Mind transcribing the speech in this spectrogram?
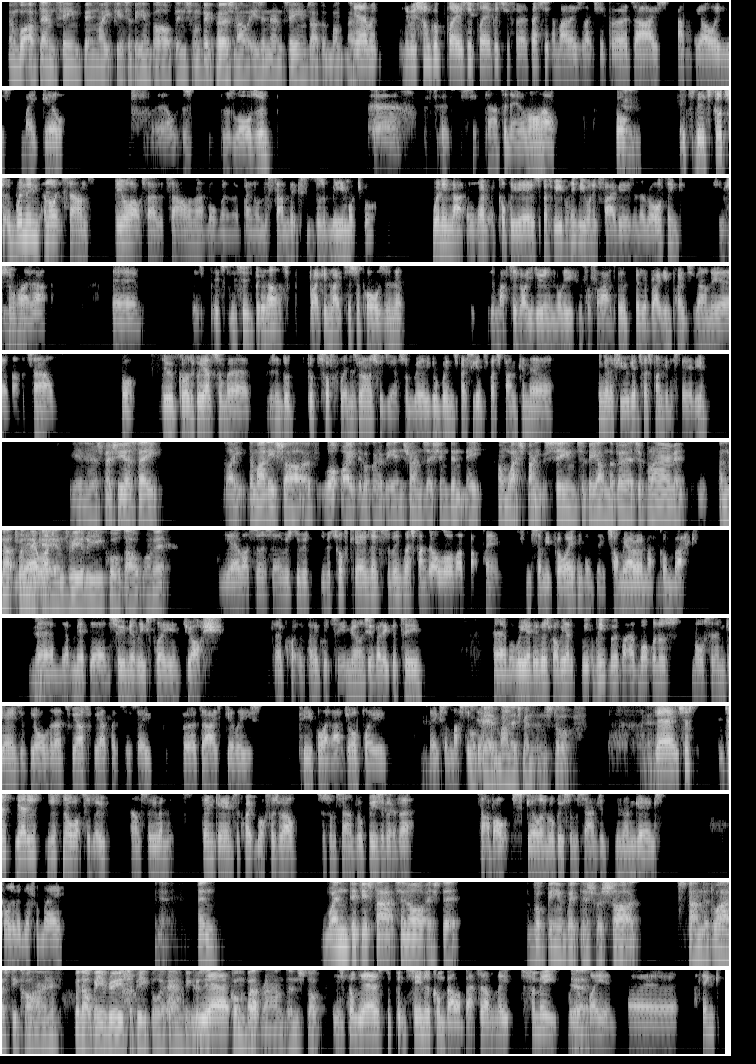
and what have them teams been like for you to be involved in? Some big personalities in them teams, I'd want them. Yeah, but there was some good players who played with you first, especially the marriage like your Birdseyes, Anthony Owens, Mike Gill. Well, there's there was loads of them. Uh, it's, it's hard to name them all now. But yeah it's it's good to, winning. I know it sounds people outside the town and that won't understand it because it doesn't mean much, but winning that every couple of years, especially I think we won it five years in a row. I think something like that. Um, it's it's it's a bit that's bragging rights, I suppose, isn't it? The massive how you're doing in the league and stuff like that. It's a bit, of bragging points around the uh, around the town, but they were good. We had some uh, some good good tough wins. To be honest with you, some really good wins, especially against West Bank and uh, I think we had a few against West Bank in the stadium. Yeah, especially as they like the Maddies sort of looked like they were going to be in transition, didn't they? And West Bank seemed to be on the verge of priming, and that's when yeah, the well, games really equalled out, wasn't it? Yeah, that's what I'm saying. It was, they, were, they were tough games then because I think West Bank got a lot of lads back playing from semi-pro. I think like Tommy Aaron that come back. Yeah. Um, they have made the, the two Millies playing Josh. They're quite they're a good team. You know, a very good team. Uh, but we had it as well. We had, we, I think, we, what won us most of them games with the older heads we had, we had, like, say, say Birdseyes, Gillies, people like that, Joe playing, makes a massive okay, difference. management and stuff. Yeah. yeah, it's just, just, yeah, you just, you just know what to do. And obviously, when them games are quite rough as well. So sometimes rugby's a bit of a, it's not about skill and rugby sometimes in them games. It goes a bit different way. Yeah. And when did you start to notice that rugby and Widnes was sort of standard wise declining without being rude to people again because yeah, it's come back round and stuff. He's come, yeah, it seems to come better, better, haven't they? For me, we yeah. were playing. Uh, I think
